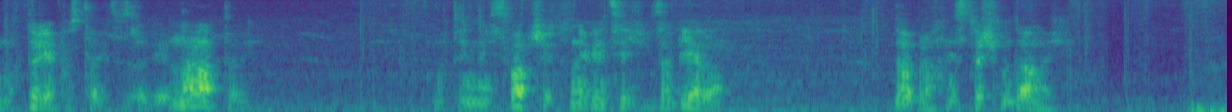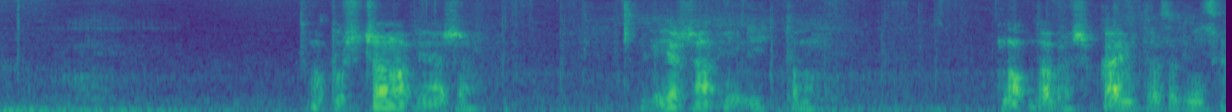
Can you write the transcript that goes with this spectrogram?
Na której ja postawie to zrobiłem? Na tej. Na tej najsłabszej, to najwięcej zabiera. Dobra, jesteśmy dalej. Opuszczona wieża. Wieża i lito. No dobra, szukajmy teraz ogniska.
